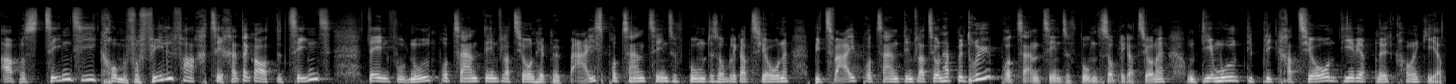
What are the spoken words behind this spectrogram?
Aber das Zinseinkommen vervielfacht sich. Da geht der Zins, denn von 0% Inflation hat man etwa 1% Zins auf Bundesobligationen. Bei 2% Inflation hat man 3% Zins auf Bundesobligationen. Und die Multiplikation, die wird nicht korrigiert.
